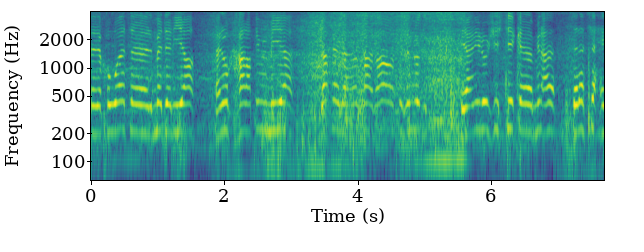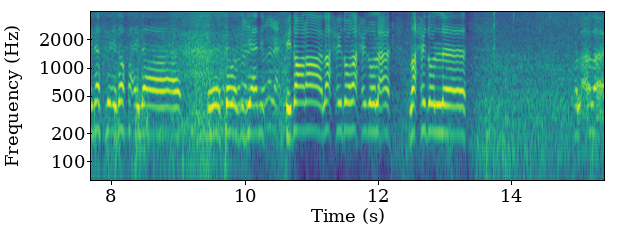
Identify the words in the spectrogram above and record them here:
القوات المدنية يعني خراطيم المياه داخل الغابة وتجند يعني لوجيستيك من ثلاث شاحنات بالإضافة إلى آه، تواجد يعني إدارة لاحظوا لاحظوا لاحظوا ال- ال-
